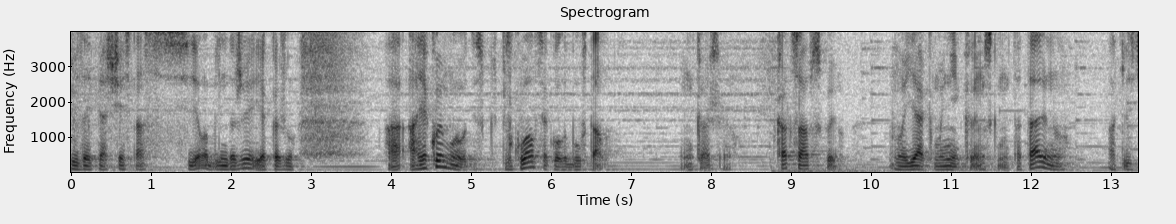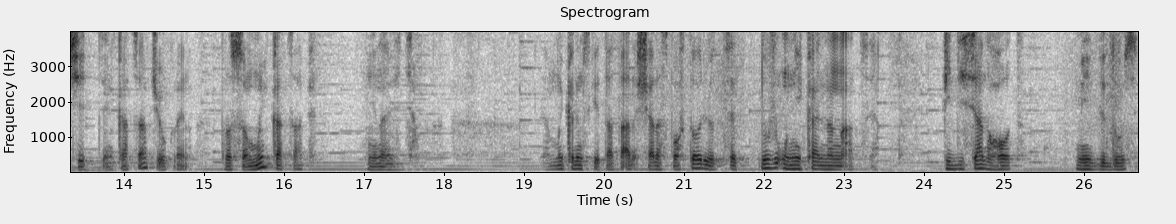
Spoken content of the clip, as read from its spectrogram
людей 5-6 нас сиділо бліндажі, я кажу, а, а якою мовою ти спілкувався, коли був там? Він каже, кацапською. Ну як мені, кримському татарину, відлічити кацап чи Україну? Просто ми кацапі ненавидимо. Ми кримські татари, ще раз повторюю, це дуже унікальна нація. 50 років мій дідусь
